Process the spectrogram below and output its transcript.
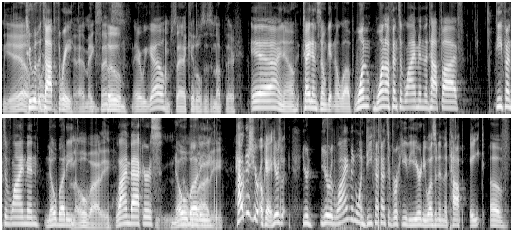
Yeah. Two of the top three. That makes sense. Boom. There we go. I'm sad Kittles isn't up there. Yeah, I know. Tight ends don't get no love. One one offensive lineman in the top five. Defensive lineman, nobody. Nobody. Linebackers, nobody. Nobody. How does your okay? Here's what your your lineman won defensive rookie of the year, and he wasn't in the top eight of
